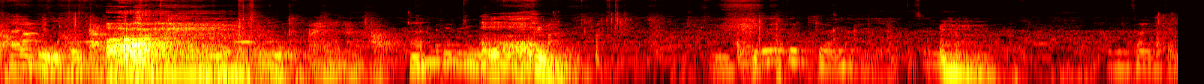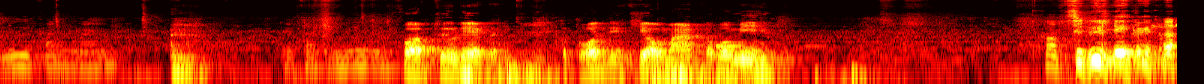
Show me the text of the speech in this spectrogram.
ไทยเป็นตัวดลุกให้นะครับฮะที่นี่ไม่ได้เขียนให้สั่งกับลี่ฟังไหมแต่ก่อนนี้ฟอบซื้อเรียกเลยกระโดดดิเที่ยวมากับว่ามี ขอบชื่อเลยค่ะ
